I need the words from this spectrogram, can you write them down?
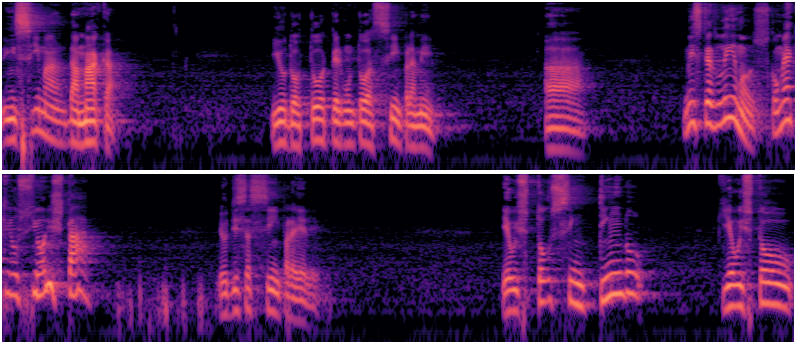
em cima da maca. E o doutor perguntou assim para mim: ah, Mr. Limos, como é que o senhor está? Eu disse assim para ele: Eu estou sentindo que eu estou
